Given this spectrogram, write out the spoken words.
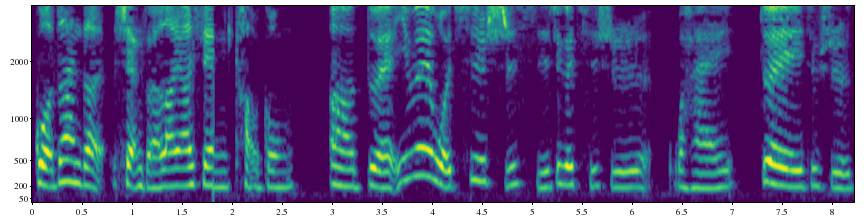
果断的选择了要先考公。啊，对，因为我去实习，这个其实我还对就是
